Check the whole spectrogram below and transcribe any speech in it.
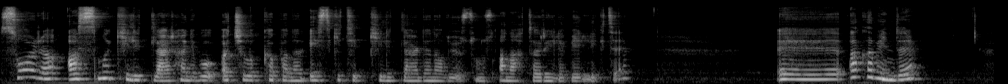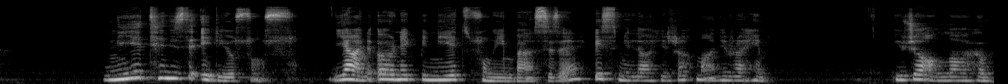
Sonra asma kilitler hani bu açılıp kapanan eski tip kilitlerden alıyorsunuz anahtarıyla birlikte. Ee, akabinde niyetinizi ediyorsunuz. Yani örnek bir niyet sunayım ben size. Bismillahirrahmanirrahim. Yüce Allah'ım,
